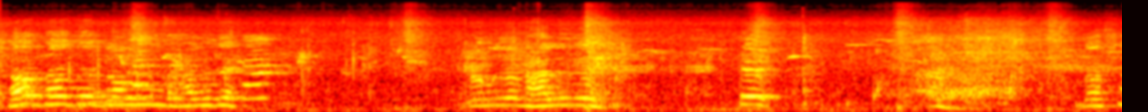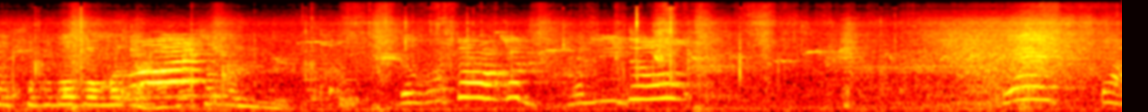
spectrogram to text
ধর ধর ধর জল ঢালি দে জল ঢালি দে দর্শক শ্রোতা তোমরা কি হাসছে নাকি দেখো তো ওকে ঢালি দাও। একটা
